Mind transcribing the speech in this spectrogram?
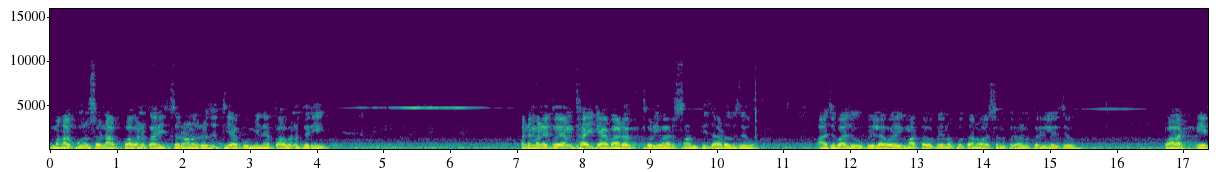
મહાપુરુષોના પાવનકારી ચરણ રજથી આ ભૂમિને પાવન કરી. અને મને તો એમ થાય કે આ બાળક થોડી વાર શાંતિ જાળવજો. આજુબાજુ ઊભેલા હોય, માતાઓ બહેનો પોતાનું આસન ગ્રહણ કરી લેજો. પાઠ એક.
